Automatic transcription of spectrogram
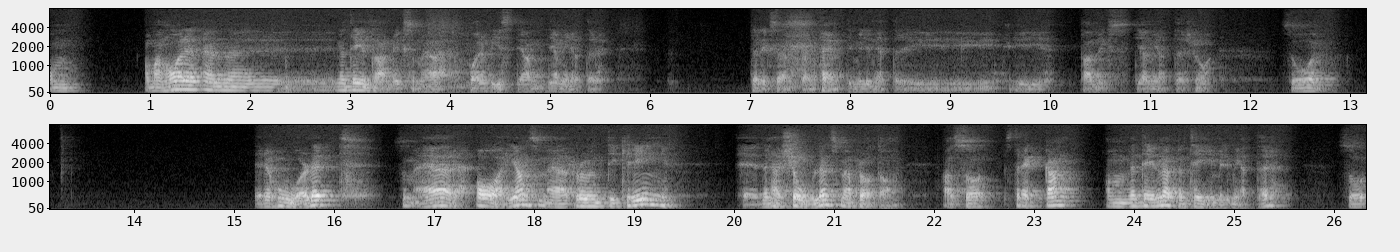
om, om man har en, en eh, ventiltallrik som är, har en viss diameter till exempel 50 millimeter i, i tallriksdiameter så, så är det hålet som är arean som är runt omkring eh, den här kjolen som jag pratade om. Alltså sträckan, om ventilen är öppen 10 millimeter så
